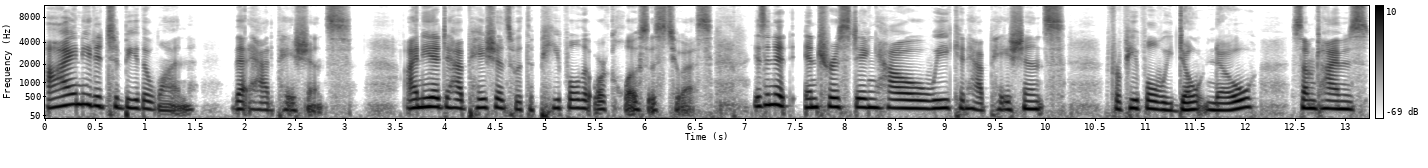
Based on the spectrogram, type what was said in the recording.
I needed to be the one that had patience. I needed to have patience with the people that were closest to us. Isn't it interesting how we can have patience for people we don't know? Sometimes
